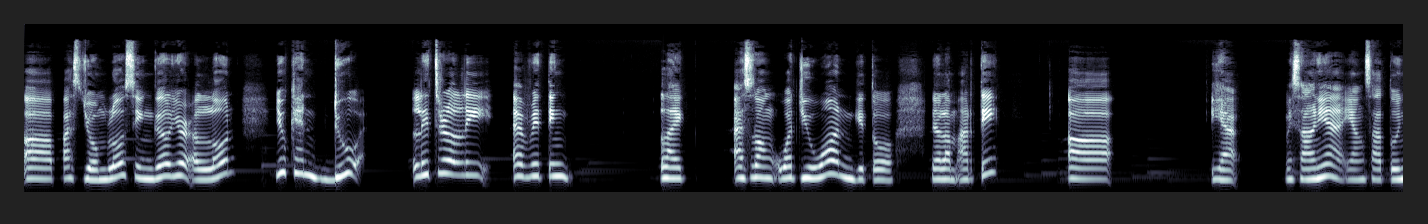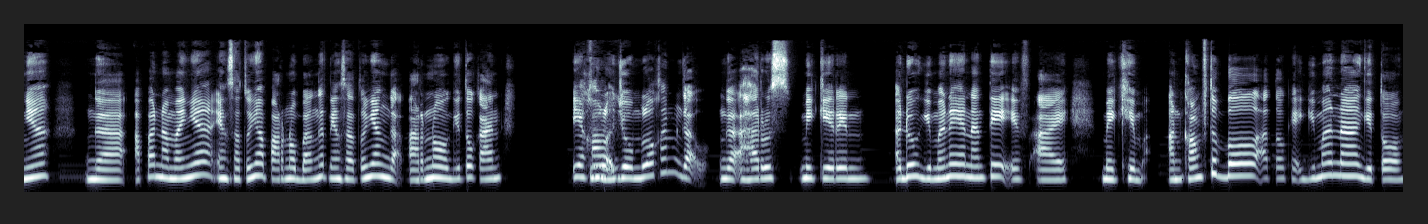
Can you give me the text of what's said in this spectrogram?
uh, pas jomblo, single, you're alone, you can do literally everything like as long what you want gitu. Dalam arti uh, ya misalnya yang satunya nggak apa namanya, yang satunya parno banget, yang satunya nggak parno gitu kan. Ya kalau Hmm. jomblo kan nggak nggak harus mikirin aduh gimana ya nanti if I make him uncomfortable atau kayak gimana gitu.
